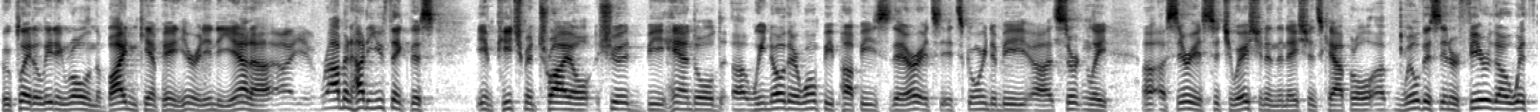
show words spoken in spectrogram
who played a leading role in the Biden campaign here in Indiana. Uh, Robin, how do you think this? Impeachment trial should be handled. Uh, we know there won't be puppies there. It's it's going to be uh, certainly a, a serious situation in the nation's capital. Uh, will this interfere, though, with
